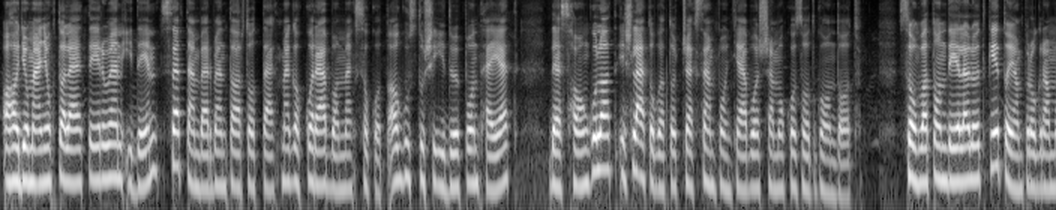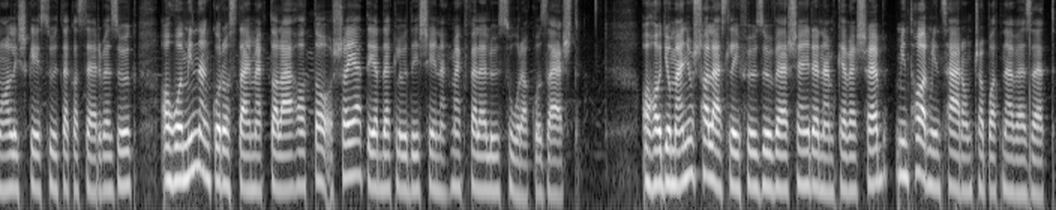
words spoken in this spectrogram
A hagyományoktól eltérően idén szeptemberben tartották meg a korábban megszokott augusztusi időpont helyett, de ez hangulat és látogatottság szempontjából sem okozott gondot. Szombaton délelőtt két olyan programmal is készültek a szervezők, ahol minden korosztály megtalálhatta a saját érdeklődésének megfelelő szórakozást. A hagyományos halászléfőző versenyre nem kevesebb, mint 33 csapat nevezett.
